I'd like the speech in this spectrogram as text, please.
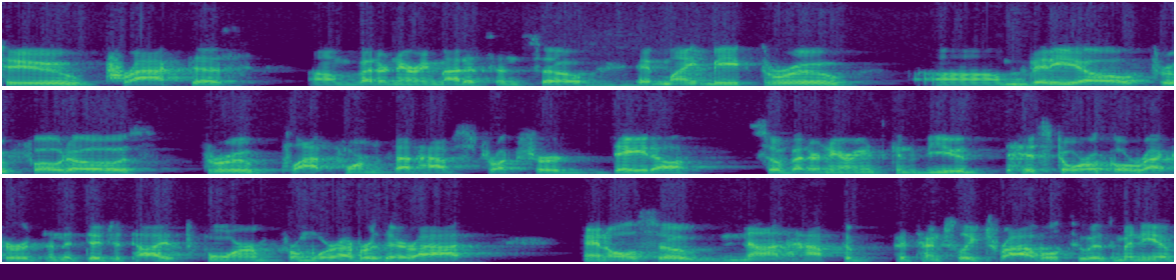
to practice um, veterinary medicine. So it might be through um, video, through photos, through platforms that have structured data. So veterinarians can view historical records in a digitized form from wherever they're at and also not have to potentially travel to as many of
